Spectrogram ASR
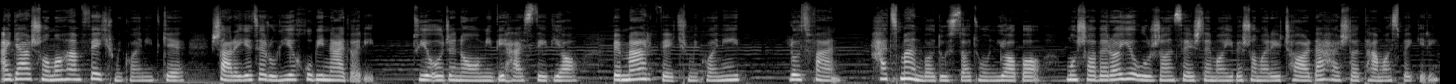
اگر شما هم فکر می‌کنید که شرایط روحی خوبی ندارید، توی اوج ناامیدی هستید یا به مرگ فکر می‌کنید، لطفاً حتما با دوستاتون یا با مشاورای اورژانس اجتماعی به شماره 1480 تماس بگیریم.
